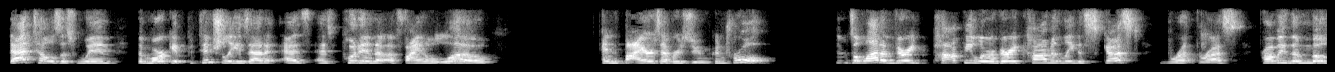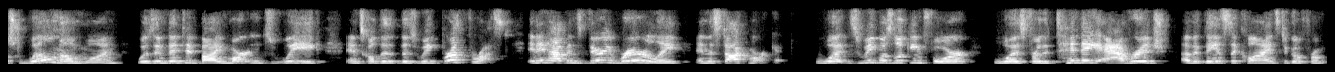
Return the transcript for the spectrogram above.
that tells us when the market potentially is at a, as has put in a, a final low and buyers have resumed control there's a lot of very popular, very commonly discussed breadth thrusts. Probably the most well-known one was invented by Martin Zweig, and it's called the, the Zweig breadth thrust. And it happens very rarely in the stock market. What Zweig was looking for was for the 10-day average of advanced declines to go from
